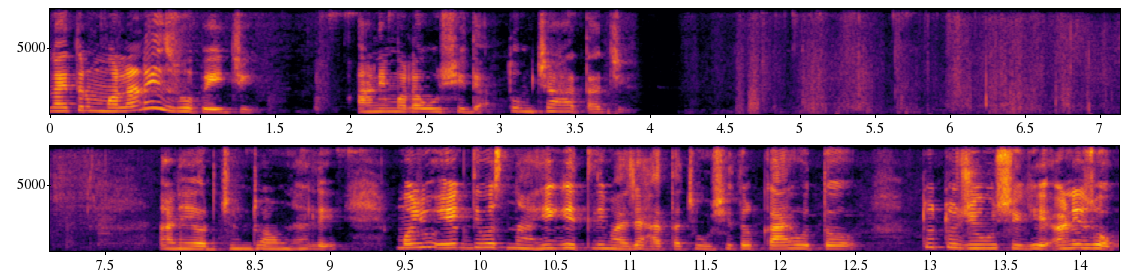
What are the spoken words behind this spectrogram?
नाहीतर मला नाही झोप यायची. आणि मला उशी द्या. तुमच्या हाताची. आणि अर्जुनराव म्हणाले मयू एक दिवस नाही घेतली माझ्या हाताची उशी तर काय होतं? तू तुझी उशी घे आणि झोप.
